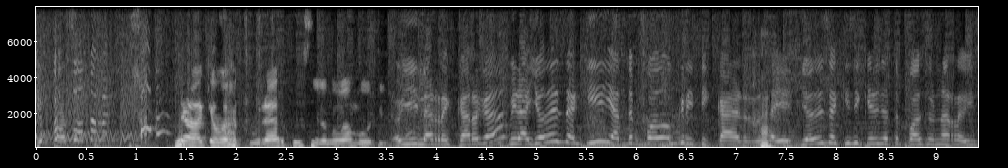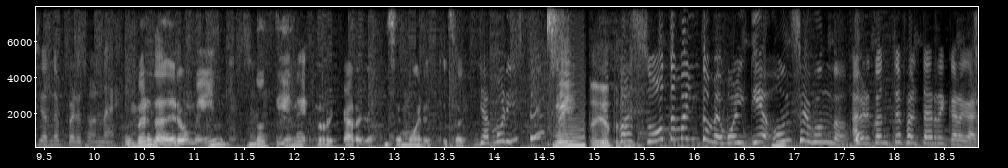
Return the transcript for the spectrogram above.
¿Qué pasó, Tamal? Ya que voy a curar, pues si no me voy a morir. Oye, ¿y la recarga? Mira, yo desde aquí ya te puedo criticar. O sea, yo desde aquí, si quieres, ya te puedo hacer una revisión de personaje. Un verdadero main no tiene recarga y se muere. Exacto. ¿Ya moriste? Sí. ¿Qué otro. pasó, Tamalito? Me volteé un segundo. A ver, ¿cuánto te falta recargar?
